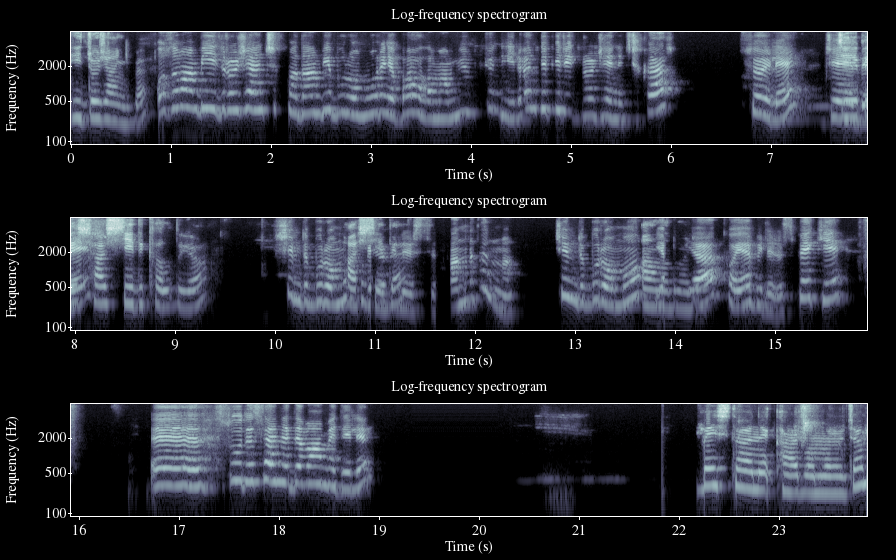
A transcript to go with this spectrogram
Hidrojen gibi. O zaman bir hidrojen çıkmadan bir bromu oraya bağlamam mümkün değil. Önce bir hidrojeni çıkar. Söyle. C5. C5H7 kalıyor. Şimdi bromu H7. koyabilirsin. Anladın mı? Şimdi bromu Anladım hocam. yapıya koyabiliriz. Peki. eee Sude senle devam edelim. Beş tane karbon var hocam.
